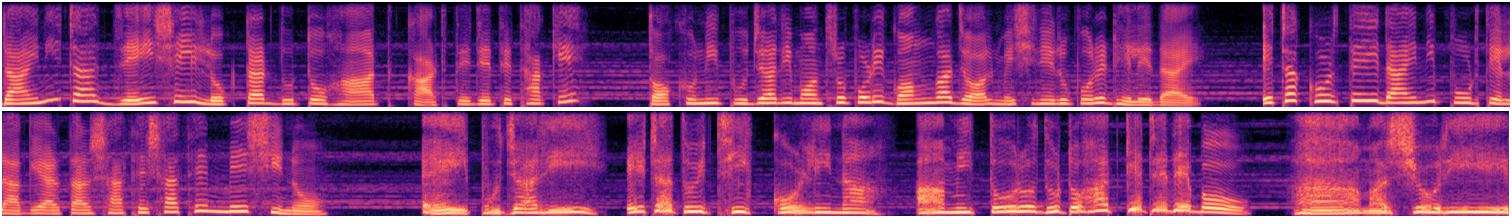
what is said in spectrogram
ডাইনিটা যেই সেই লোকটার দুটো হাত কাটতে যেতে থাকে, তখনই পূজারি মন্ত্র পড়ে গঙ্গা জল মেশিনের উপরে ঢেলে দেয়। এটা করতেই ডাইনি পড়তে লাগে আর তার সাথে সাথে মেশিনও। এই পূজারি, এটা তুই ঠিক করলি না। আমি তোরও দুটো হাত কেটে দেব। আমার শরীর।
